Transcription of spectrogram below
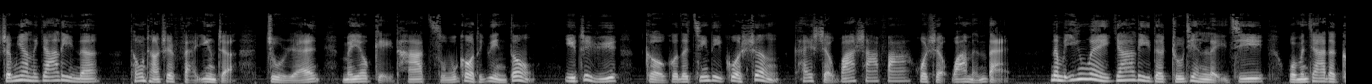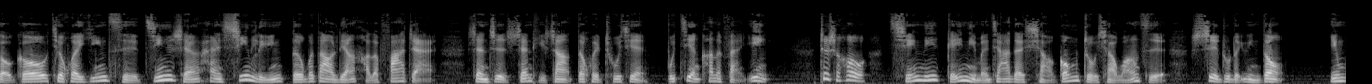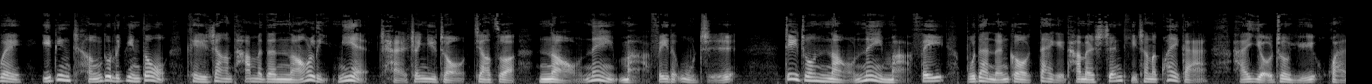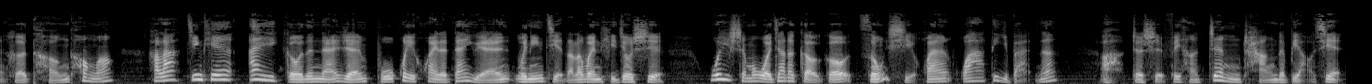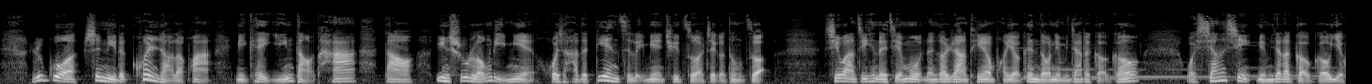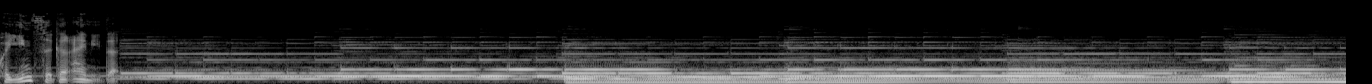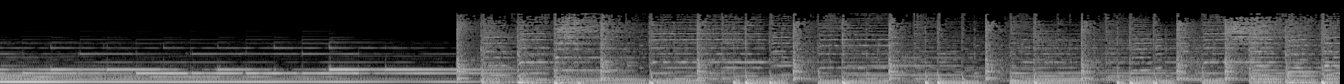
什么样的压力呢？通常是反映着主人没有给他足够的运动，以至于狗狗的精力过剩，开始挖沙发或是挖门板。那么，因为压力的逐渐累积，我们家的狗狗就会因此精神和心灵得不到良好的发展，甚至身体上都会出现不健康的反应。这时候，请你给你们家的小公主、小王子适度的运动，因为一定程度的运动可以让他们的脑里面产生一种叫做脑内吗啡的物质。这种脑内吗啡不但能够带给他们身体上的快感，还有助于缓和疼痛哦。好啦，今天爱狗的男人不会坏的单元为您解答的问题就是：为什么我家的狗狗总喜欢挖地板呢？啊，这是非常正常的表现。如果是你的困扰的话，你可以引导它到运输笼里面或者它的垫子里面去做这个动作。希望今天的节目能够让听众朋友更懂你们家的狗狗。我相信你们家的狗狗也会因此更爱你的。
